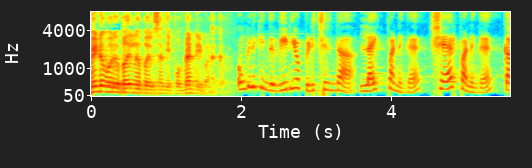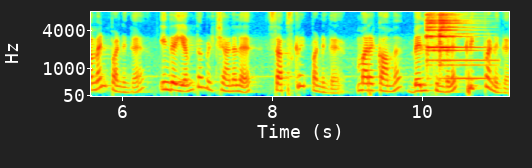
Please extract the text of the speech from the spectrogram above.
மீண்டும் ஒரு பதிலின பயில் சந்திப்போம். நன்றி வணக்கம். உங்களுக்கு இந்த வீடியோ பிடிச்சிருந்தா லைக் பண்ணுங்க ஷேர் பண்ணுங்க கமெண்ட் பண்ணுங்க. இந்த எம் தமிழ் சேனலை சப்ஸ்கிரைப் பண்ணுங்க. மறக்காம பெல் சிம்பலை கிளிக் பண்ணுங்க.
